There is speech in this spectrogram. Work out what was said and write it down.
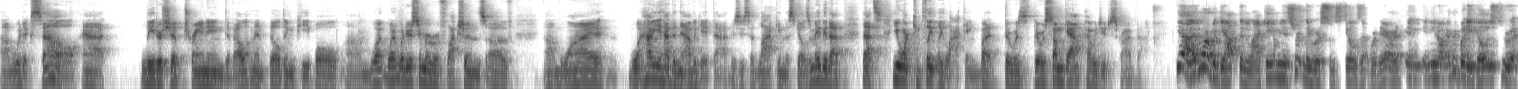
um, would excel at leadership training, development, building people. Um, what, what, what are some reflections of um, why what, how you had to navigate that? As you said, lacking the skills, and maybe that that's you weren't completely lacking, but there was there was some gap. How would you describe that? Yeah, I had more of a gap than lacking. I mean, certainly were some skills that were there. And, and, you know, everybody goes through at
